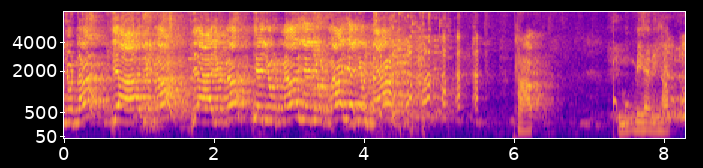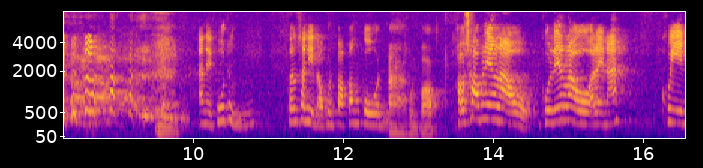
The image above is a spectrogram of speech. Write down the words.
หยุดนะ อย่าหยุดนะ อย่าหยุดนะ อย่าหยุดนะ อย่าหยุดนะ อย่าหยุดนะ ครับ มุกมีแค่นี้ครับอืมอันไหนพูดถึงเพื่อนสนิทเราคุณป๊อปปองกูลอ่า คุณป๊อป เขาชอบเรียกเรา คุณเรียกเราอะไรนะควีน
